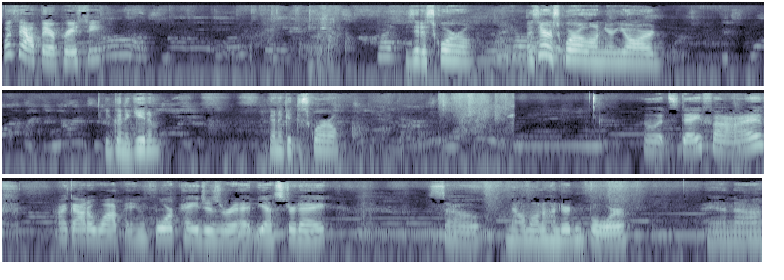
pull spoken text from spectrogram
What's out there, Prissy? Is it a squirrel? Is there a squirrel on your yard? You gonna get him? You gonna get the squirrel? Oh, it's day five. I got a whopping four pages read yesterday. So now I'm on 104. And uh,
